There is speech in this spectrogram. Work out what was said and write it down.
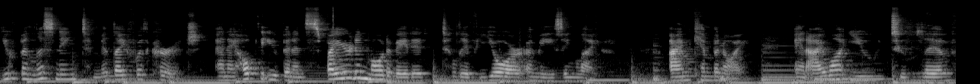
You've been listening to Midlife with Courage, and I hope that you've been inspired and motivated to live your amazing life. I'm Kim Benoit, and I want you to live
